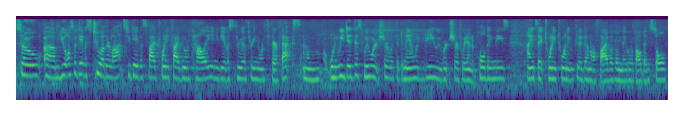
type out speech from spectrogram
So um, you also gave us two other lots. You gave us 525 North Holly and you gave us 303 North Fairfax. Um, when we did this, we weren't sure what the demand would be. We weren't sure if we'd end up holding these. Hindsight 2020, we could have done all five of them. They would have all been sold.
